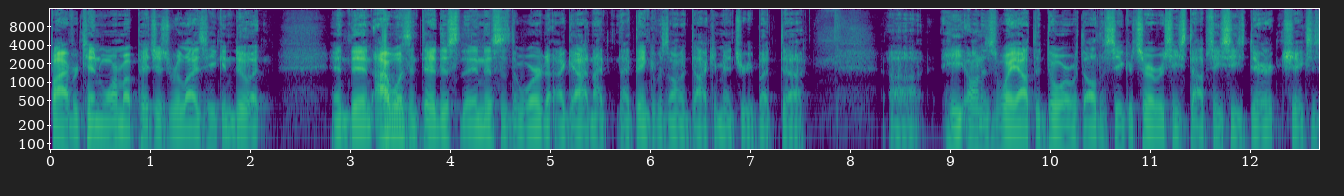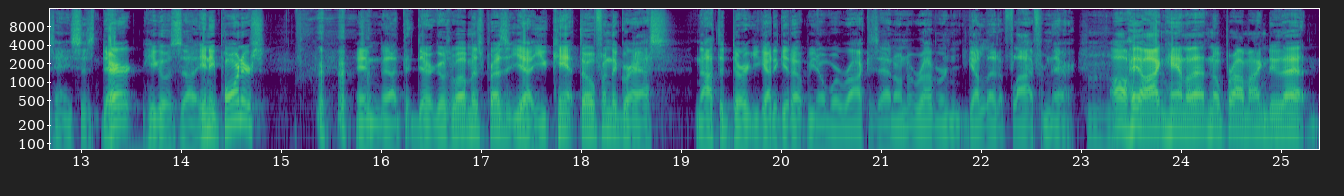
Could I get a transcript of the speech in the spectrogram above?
five or ten warm up pitches, realize he can do it. And then I wasn't there. This and this is the word I got, and I, I think it was on a documentary. But uh, uh, he on his way out the door with all the Secret Service, he stops. He sees Derek, shakes his hand. He says, "Derek," he goes, uh, "Any pointers?" and uh, Derek goes, "Well, Mr. President, yeah, you can't throw from the grass." Not the dirt. You got to get up, you know, where rock is at on the rubber, and you got to let it fly from there. Oh hell, I can handle that. No problem. I can do that. And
